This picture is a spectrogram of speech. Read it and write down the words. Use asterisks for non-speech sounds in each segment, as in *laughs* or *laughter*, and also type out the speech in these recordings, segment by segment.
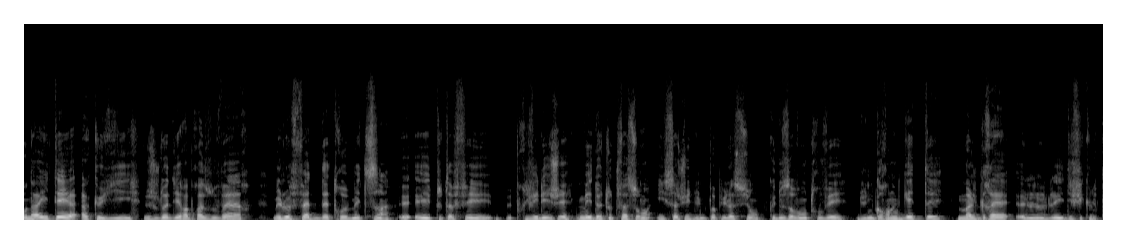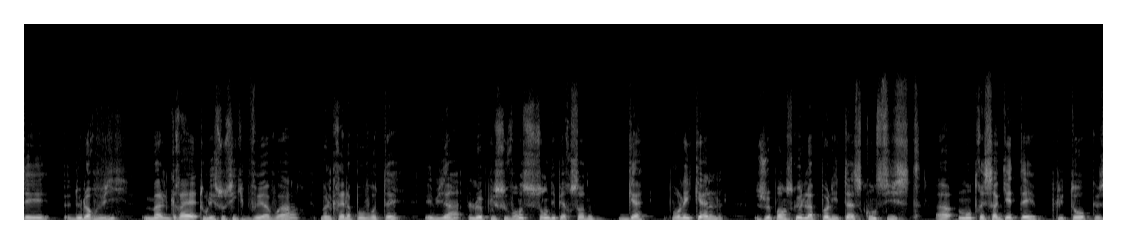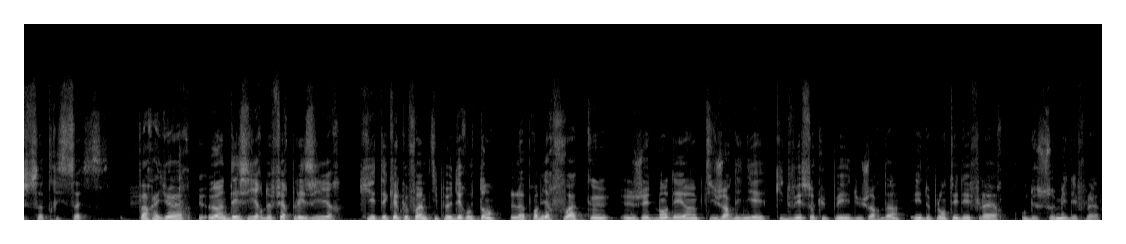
On a été accueillis, je dois dire, à bras ouverts. Mais le fait d'être médecin est, tout à fait privilégié. Mais de toute façon, il s'agit d'une population que nous avons trouvée d'une grande gaieté, malgré les difficultés de leur vie, malgré tous les soucis qu'ils pouvaient avoir, malgré la pauvreté. Eh bien, le plus souvent, ce sont des personnes gaies, pour lesquelles je pense que la politesse consiste à montrer sa gaieté plutôt que sa tristesse. Par ailleurs, un désir de faire plaisir qui était quelquefois un petit peu déroutant. La première fois que j'ai demandé à un petit jardinier qui devait s'occuper du jardin et de planter des fleurs, ou de semer des fleurs,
